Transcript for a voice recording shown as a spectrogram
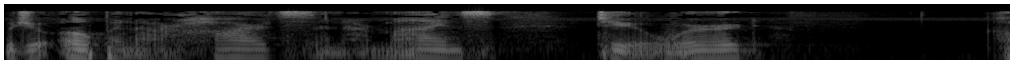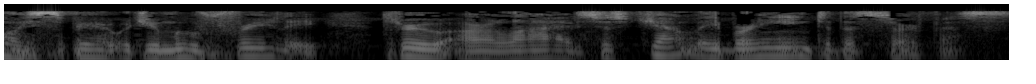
Would you open our hearts and our minds to your word? Holy Spirit, would you move freely through our lives, just gently bringing to the surface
